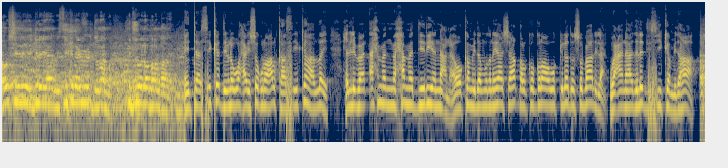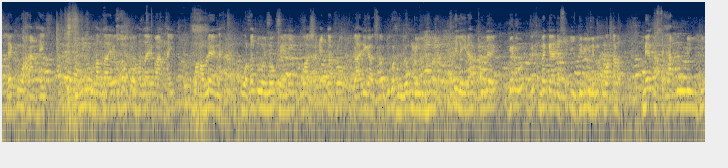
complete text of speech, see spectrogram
hawsheeda inay gelayaan wasiirkana ay u yeeri doonaanna guddidu way noo ballan qaadeen intaasi kadibna waxaa isaguna halkaasi ka hadlay xildhibaan axmed maxamed diiriye nacnac oo ka mid a mudanayaasha aqalka golaha wakiilada somalilan waxaana hadaladiisii ka mid ahaa laakiin waxaan ahay nin u hadlaayo ummadda u hadlaaya baan ahay waxaan leenahay warqadda way noo keeneen waa sharci darro gaarigaas haddii wax wada u leeyihiin. In la yidhaahdo tuule garow ma gaaraysa iyo gabiile waa qalab. Meel kasta xaq u leeyihiin.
